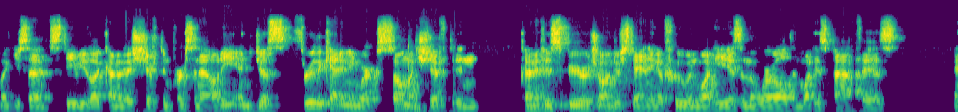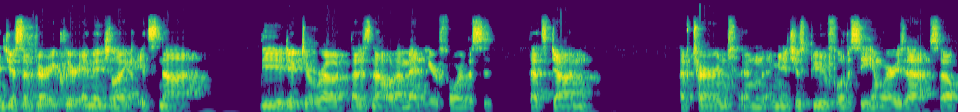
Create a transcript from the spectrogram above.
like you said, Stevie, like kind of this shift in personality, and just through the ketamine work, so much shift in kind of his spiritual understanding of who and what he is in the world and what his path is, and just a very clear image, like it's not the addictive road. That is not what I'm meant here for. This is that's done. I've turned, and I mean it's just beautiful to see him where he's at. So.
